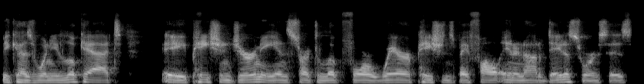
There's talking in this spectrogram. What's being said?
Because when you look at a patient journey and start to look for where patients may fall in and out of data sources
